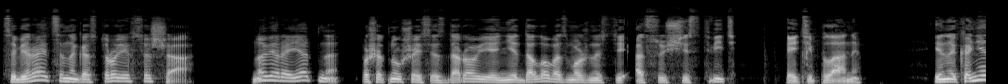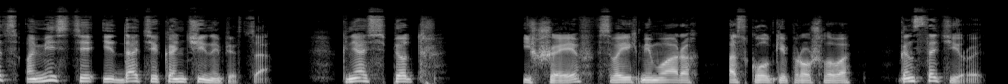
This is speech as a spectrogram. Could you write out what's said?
собирается на гастроли в США, но, вероятно, пошатнувшееся здоровье не дало возможности осуществить эти планы. И, наконец, о месте и дате кончины певца. Князь Петр Ишеев в своих мемуарах «Осколки прошлого» констатирует,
